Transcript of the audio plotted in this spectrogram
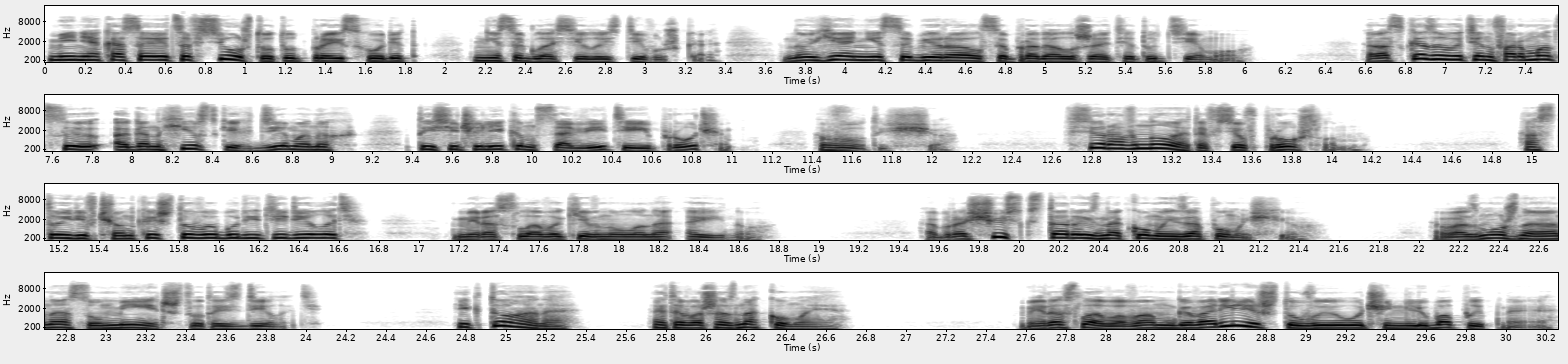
«Меня касается все, что тут происходит», — не согласилась девушка. Но я не собирался продолжать эту тему. Рассказывать информацию о ганхирских демонах, тысячеликом совете и прочем — вот еще. Все равно это все в прошлом. «А с той девчонкой что вы будете делать?» Мирослава кивнула на Эйну. «Обращусь к старой знакомой за помощью. Возможно, она сумеет что-то сделать». «И кто она? Это ваша знакомая?» «Мирослава, вам говорили, что вы очень любопытная?»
